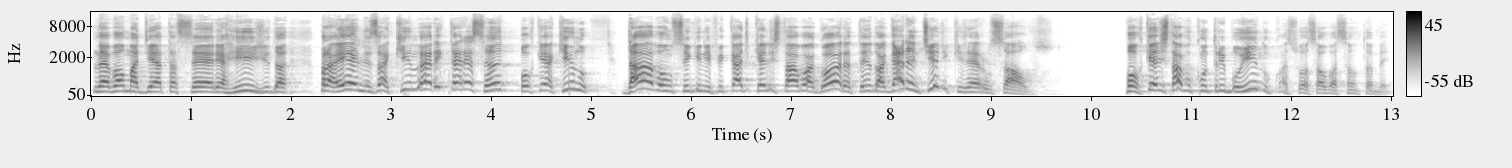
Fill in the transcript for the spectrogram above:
levar uma dieta séria, rígida, para eles aquilo era interessante, porque aquilo dava um significado que eles estavam agora tendo a garantia de que eram salvos, porque eles estavam contribuindo com a sua salvação também.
